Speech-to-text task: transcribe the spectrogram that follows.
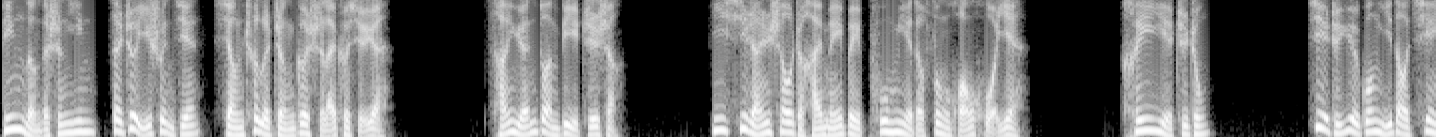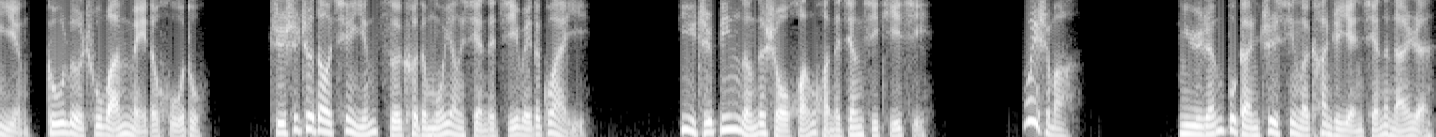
冰冷的声音在这一瞬间响彻了整个史莱克学院。残垣断壁之上，依稀燃烧着还没被扑灭的凤凰火焰。黑夜之中。借着月光，一道倩影勾勒出完美的弧度。只是这道倩影此刻的模样显得极为的怪异。一只冰冷的手缓缓的将其提起。为什么？女人不敢置信了看着眼前的男人，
